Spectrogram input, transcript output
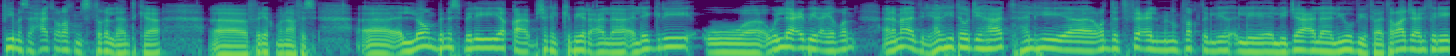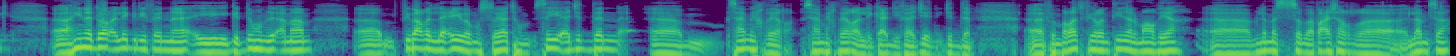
في مساحات ورات مستغلها أنت كفريق آه، منافس. آه، اللوم بالنسبة لي يقع بشكل كبير على أليجري واللاعبين أيضا. أنا ما أدري هل هي توجيهات هل هي آه، ردة فعل من الضغط اللي اللي جاء على اليوفي فتراجع الفريق. هنا دور أليجري في إنه يقدمهم للأمام. في بعض اللعيبة مستوياتهم سيئة جدا. سامي خضيرة. سامي خضيرة اللي قاعد يفاجئني جدا. في مباراة فيورنتينا الماضية لمس 17 لمسة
